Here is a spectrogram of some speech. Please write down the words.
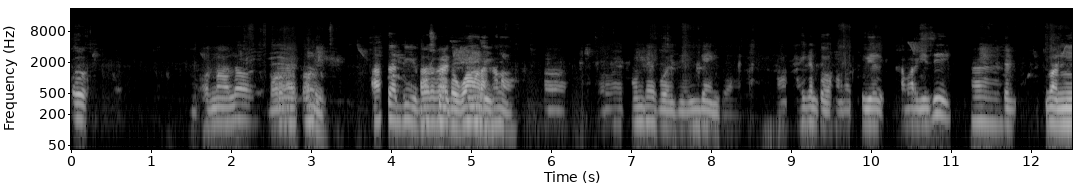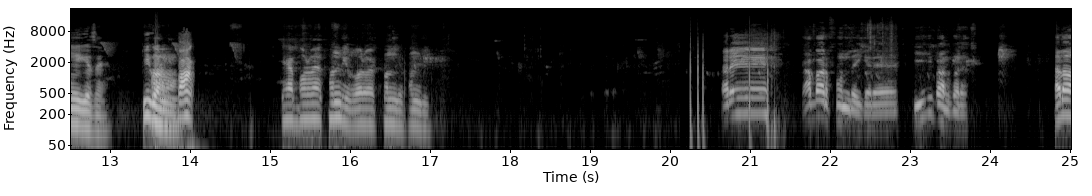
ও। ঘটনা হলো বড় ভাই ফোন আচ্ছা দি কাজ বড় করে ভাই তো গো আমার দি। বড় ভাই ফোন দিয়ে এই ব্যাংক সাইকেল তো আমরা তুই খাবার গেছি হ্যাঁ। নিয়ে গেছে। কি করব? হ্যাঁ বড় ভাই ফোন দি বড় ভাই ফোন দি ফোন দি। আরে আবার ফোন দেই করে কি বাল করে? হ্যালো?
